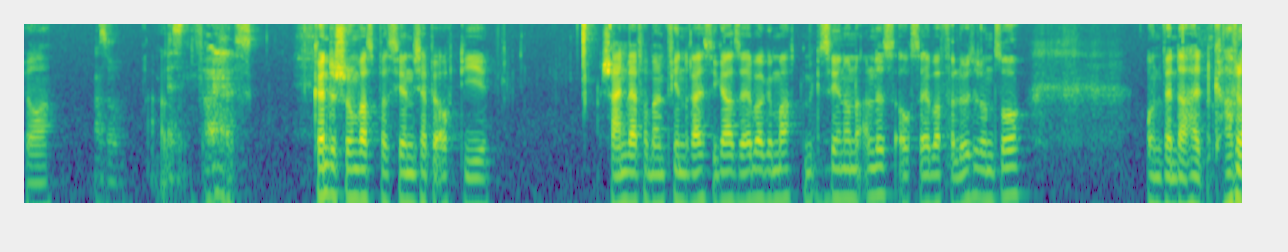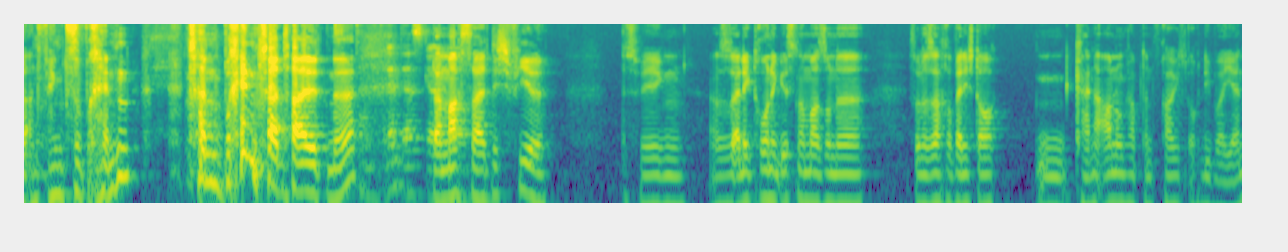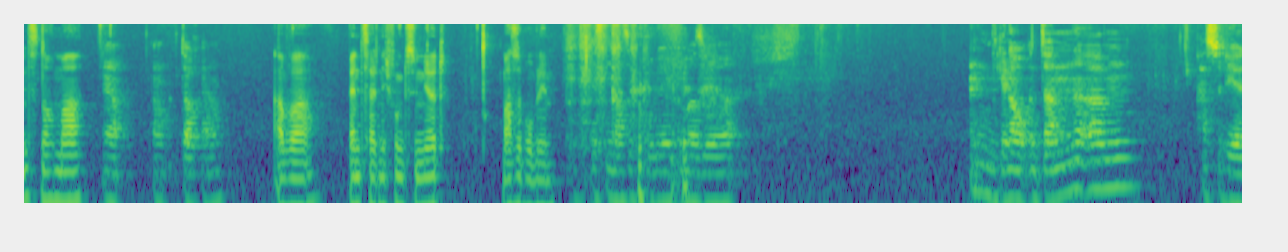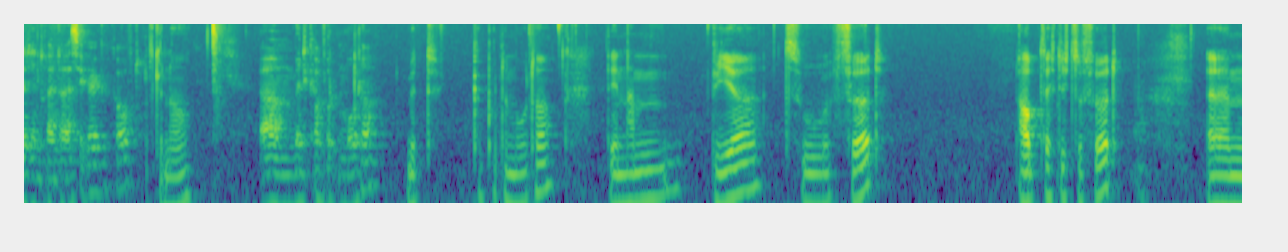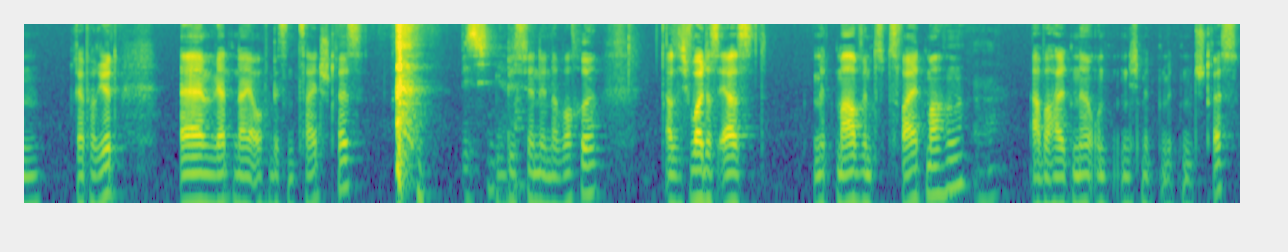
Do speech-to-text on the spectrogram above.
Ja, Also, im Also, besten Fall. es könnte schon was passieren. Ich habe ja auch die Scheinwerfer beim 34er selber gemacht mit Xenon und alles, auch selber verlötet und so. Und wenn da halt ein Kabel anfängt zu brennen, dann brennt das halt, ne? Dann brennt erst geil. Dann machst du halt nicht viel. Deswegen, also so Elektronik ist nochmal so eine, so eine Sache, wenn ich da auch mh, keine Ahnung habe, dann frage ich auch lieber Jens nochmal. Ja, ja, doch, ja. Aber wenn es halt nicht funktioniert, Masseproblem. Ist ein Massenproblem, immer so, ja. Genau, und dann ähm, hast du dir den 330er gekauft, Genau. ähm, mit kaputtem Motor. mit kaputtem Motor. Den haben wir zu viert, hauptsächlich zu viert, ähm, repariert. Ähm, wir hatten da ja auch ein bisschen Zeitstress, Bisschen, ein ja. bisschen in der Woche. Also ich wollte das erst mit Marvin zu zweit machen, Mhm. aber halt ne und nicht mit, mit, mit Stress.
